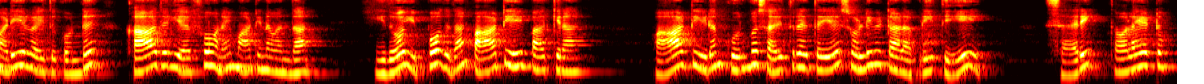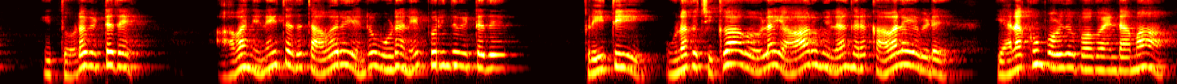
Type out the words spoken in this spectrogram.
மடியில் வைத்துக்கொண்டு காதில் எஃபோனை மாட்டினவன் தான் இதோ இப்போதுதான் பாட்டியை பார்க்கிறான். பாட்டியிடம் குடும்ப சரித்திரத்தையே சொல்லிவிட்டாளா பிரீத்தி? சரி தொலையட்டும். இத்தோட விட்டதே. அவன் நினைத்தது தவறு என்று உடனே புரிந்துவிட்டது. பிரீத்தி உனக்கு சிக்காகோவில் யாரும் இல்லைங்கிற கவலையை விடு. எனக்கும் பொழுது போக வேண்டாமா?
